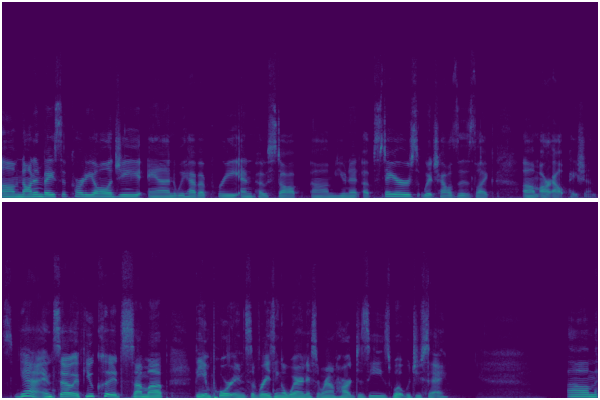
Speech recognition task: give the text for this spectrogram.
um, non invasive cardiology, and we have a pre and post op um, unit upstairs, which houses like um, our outpatients. Yeah. And so, if you could sum up the importance of raising awareness around heart disease, what would you say? Um,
